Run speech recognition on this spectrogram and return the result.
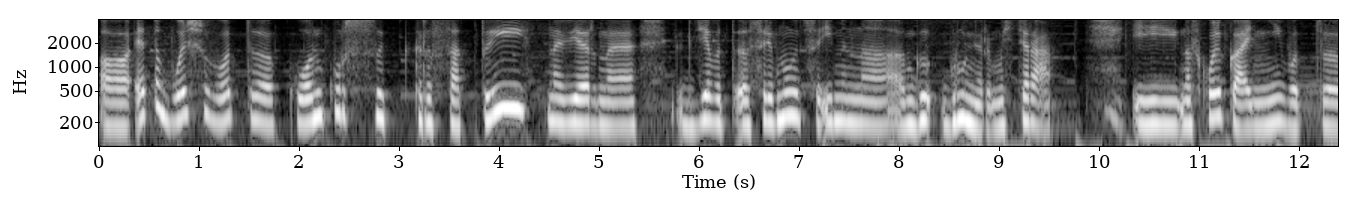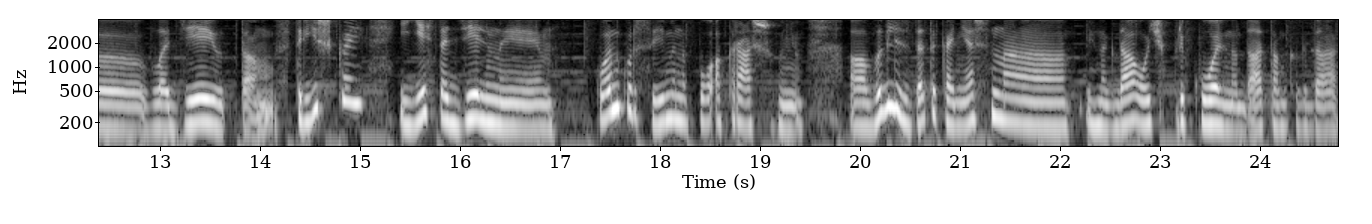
А, это больше вот э, конкурсы красоты, наверное, где вот э, соревнуются именно грумеры, мастера. И насколько они вот э, владеют там стрижкой, и есть отдельные конкурсы именно по окрашиванию. А, выглядит это, конечно, иногда очень прикольно, да, там, когда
